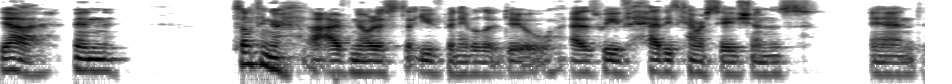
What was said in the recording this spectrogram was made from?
yeah, and something I've noticed that you've been able to do as we've had these conversations and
